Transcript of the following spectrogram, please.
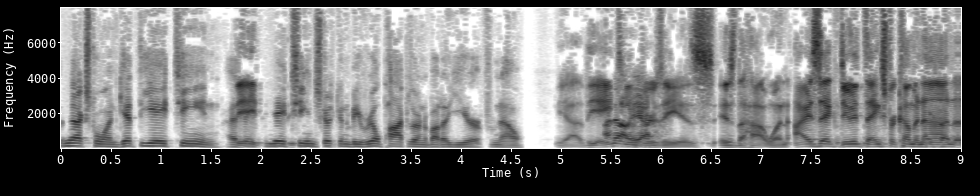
the next one. Get the 18. I The think eight- the 18 is going to be real popular in about a year from now. Yeah, the 18 know, yeah. jersey is is the hot one. Isaac, dude, thanks for coming on.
